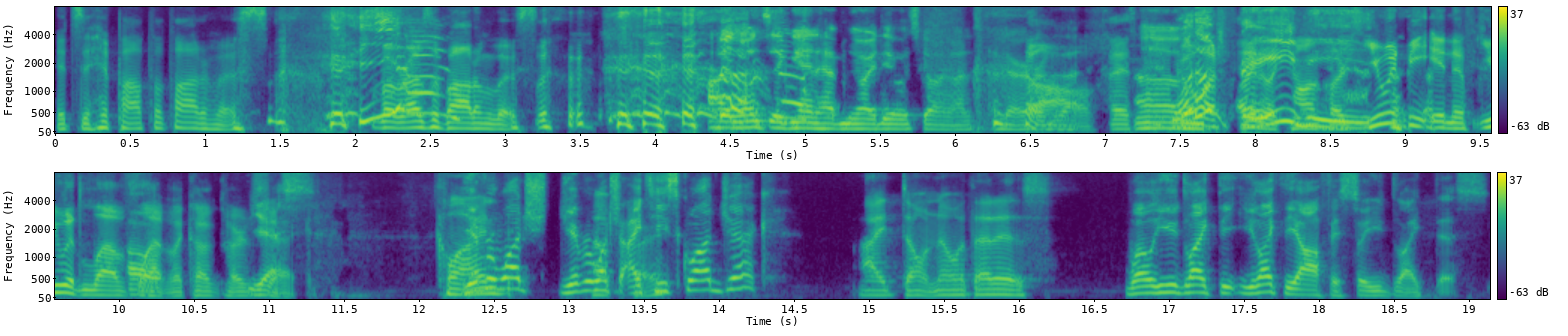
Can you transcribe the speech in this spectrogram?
It's a hip hop hippopotamus. Yeah. but bottomless. I once again have no idea what's going on. I've never heard of Oh, Um, you What a watch Flight of the baby. You would be in if you would love Oh, Flight of the Conchords. yes. Jack. Klein, You ever watch? Do you ever Oh, watch sorry. IT Squad, Jack? I don't know what that is. Well, you'd like the you like The Office, so you'd like this.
